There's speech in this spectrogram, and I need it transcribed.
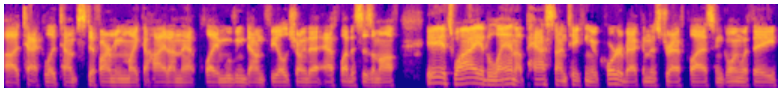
uh, tackle attempt, stiff arming Micah Hyde on that play, moving downfield, showing that athleticism off. It's why Atlanta passed on taking a quarterback in this draft class and going with a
